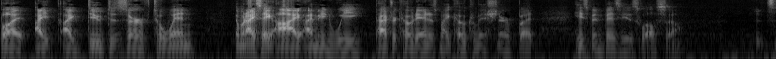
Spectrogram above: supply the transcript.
but I I do deserve to win. And when I say I, I mean we. Patrick Hodan is my co-commissioner, but he's been busy as well. So it's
